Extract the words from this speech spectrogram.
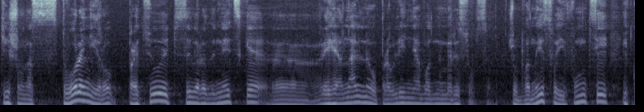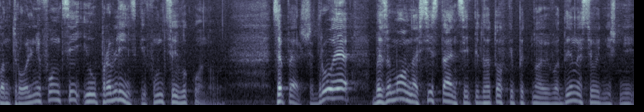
ті, що у нас створені, працюють Северодонецьке е, регіональне управління водними ресурсами, щоб вони свої функції і контрольні функції, і управлінські функції виконували. Це перше. Друге, безумовно, всі станції підготовки питної води на сьогоднішній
